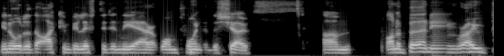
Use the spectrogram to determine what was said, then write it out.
in order that I can be lifted in the air at one point of the show um, on a burning rope,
